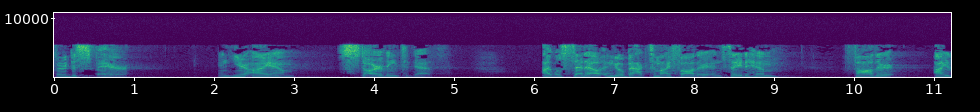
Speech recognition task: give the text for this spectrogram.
food to spare? and here I am, starving to death. I will set out and go back to my father and say to him, Father, I have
